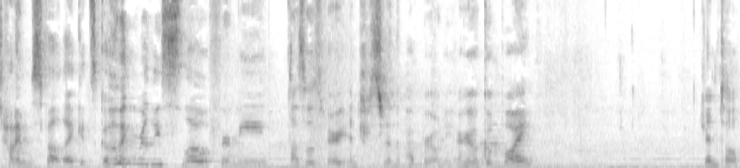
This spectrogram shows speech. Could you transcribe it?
Times felt like it's going really slow for me. Was very interested in the pepperoni. Are you a good boy? Gentle.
